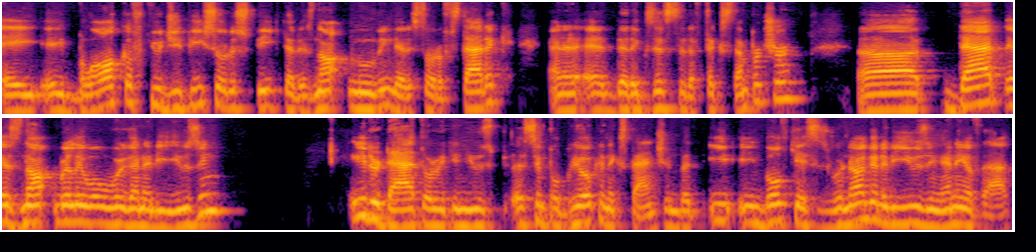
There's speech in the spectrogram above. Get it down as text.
a, a block of QGP, so to speak, that is not moving, that is sort of static, and it- it- that exists at a fixed temperature. Uh, that is not really what we're going to be using. Either that, or we can use a simple Bjorken expansion, but in both cases, we're not going to be using any of that.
